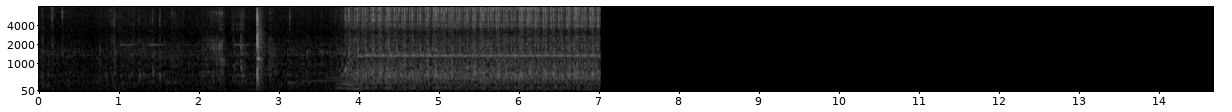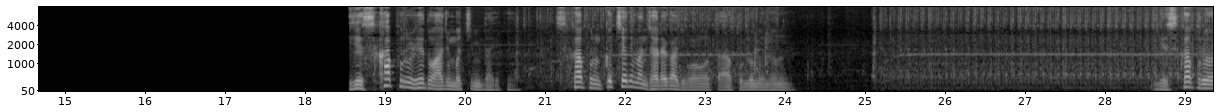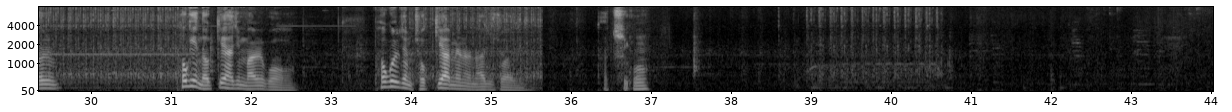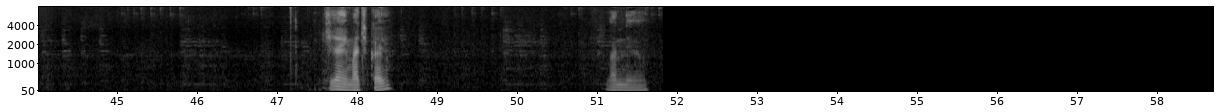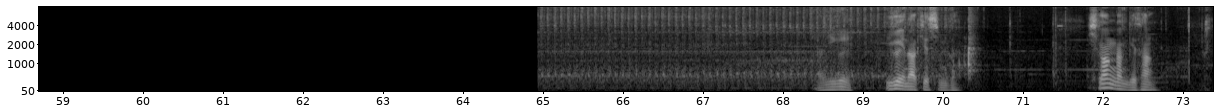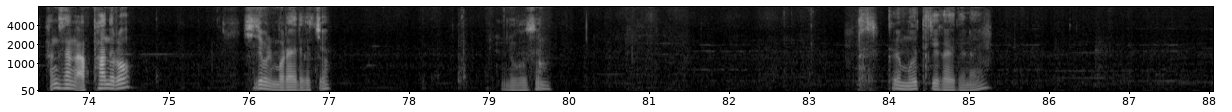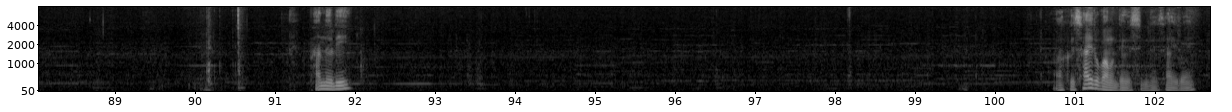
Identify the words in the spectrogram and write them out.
이게 스카프를 해도 아주 멋집니다. 이렇게. 스카프는 끝처리만 잘 해가지고 딱 두르면은 이게 스카프를 폭이 넓게 하지 말고 폭을 좀 좁게 하면은 아주 좋아요. 다 치고 기장이 맞을까요? 맞네요. 아, 이거, 이거에 낚였습니다. 시간 관계상 항상 앞판으로 시접을 몰아야 되겠죠? 이것은 그럼 어떻게 가야 되나요? 바늘이 아, 그 사이로 가면 되겠습니다. 사이로.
